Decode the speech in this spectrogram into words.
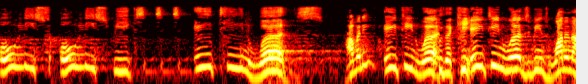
only, only speaks 18 words How many? 18 words to the king. 18 words means one and a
